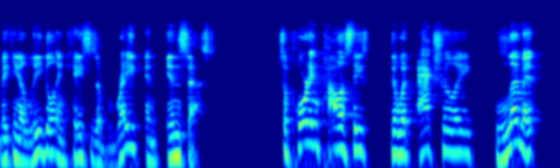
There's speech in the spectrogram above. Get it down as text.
making illegal in cases of rape and incest, supporting policies that would actually limit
